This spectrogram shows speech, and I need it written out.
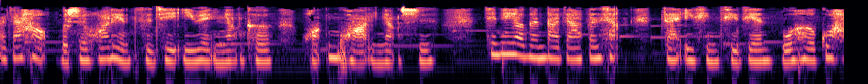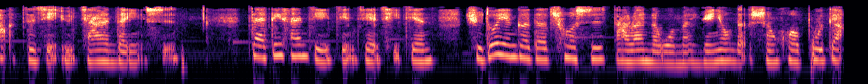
大家好，我是花莲慈济医院营养科黄应华营养师，今天要跟大家分享在疫情期间如何过好自己与家人的饮食。在第三级警戒期间，许多严格的措施打乱了我们原有的生活步调，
